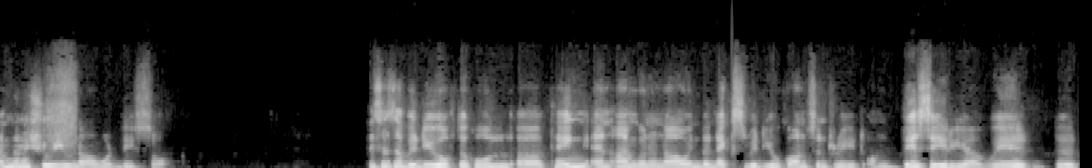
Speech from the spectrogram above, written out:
I'm going to show you now what they saw. This is a video of the whole uh, thing, and I'm going to now in the next video concentrate on this area where the,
